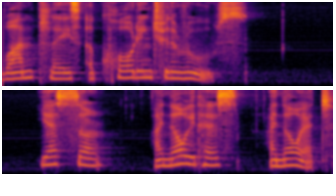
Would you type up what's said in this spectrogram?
one plays according to the rules.” Yes, sir. I know it is. I know it.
